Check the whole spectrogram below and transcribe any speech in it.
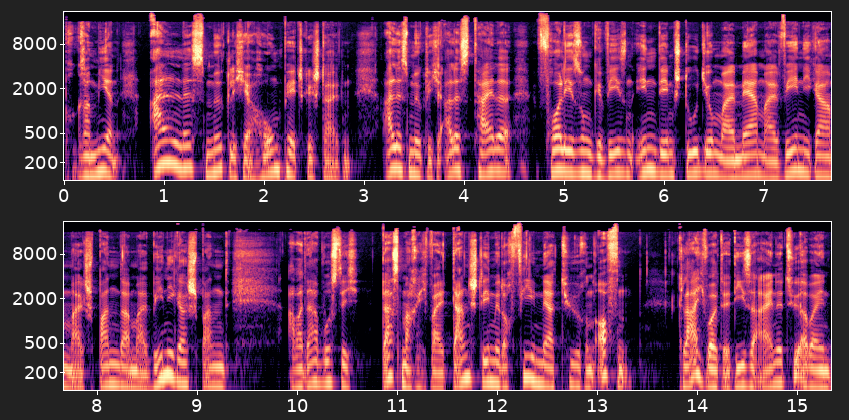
Programmieren, alles Mögliche, Homepage gestalten, alles Mögliche, alles Teile, Vorlesungen gewesen in dem Studium, mal mehr, mal weniger, mal spannender, mal weniger spannend. Aber da wusste ich, das mache ich, weil dann stehen mir doch viel mehr Türen offen. Klar, ich wollte diese eine Tür, aber in,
